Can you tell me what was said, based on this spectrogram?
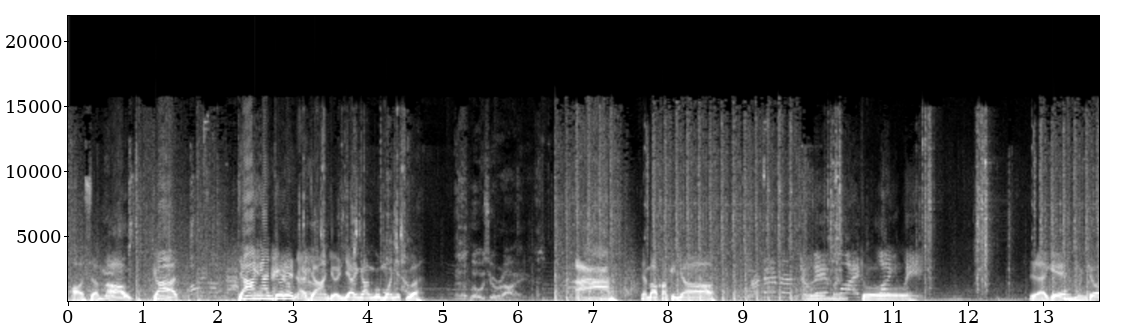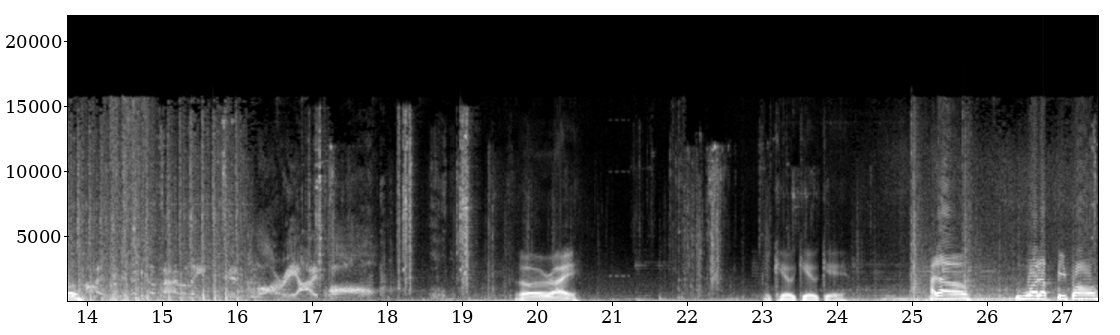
awesome. Oh God, jangan hancurin, ah, jangan hancurin, jangan ganggu monyet gua. Ah, tembak kakinya. mantul lagi muncul alright. Okay okay okay. Hello. What up people?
